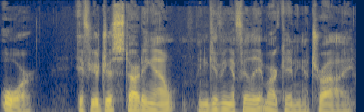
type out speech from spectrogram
Or, if you're just starting out and giving affiliate marketing a try,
